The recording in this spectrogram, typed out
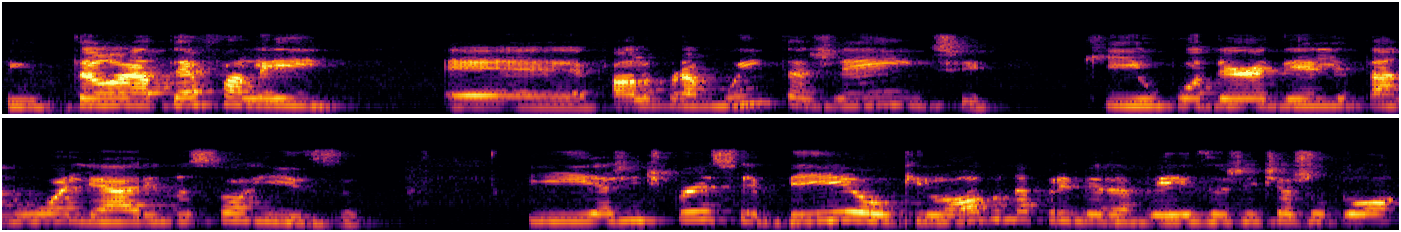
Então, eu até falei, é, falo para muita gente que o poder dele está no olhar e no sorriso. E a gente percebeu que logo na primeira vez a gente ajudou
